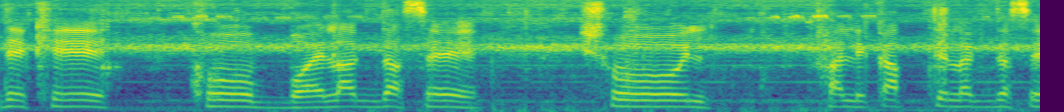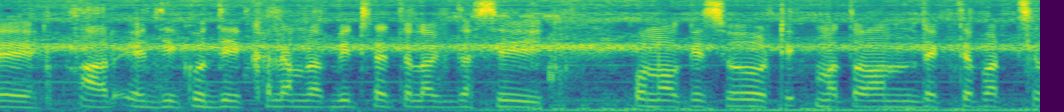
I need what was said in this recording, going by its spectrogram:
দেখে খুব ভয় লাগতেছে। শৈল খালি কাঁপতে লাগতেছে। আর এদিক ওদিক খালি আমরা বিছাইতে লাগতেছি। কোনো কিছু ঠিক মতন দেখতে পাচ্ছে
